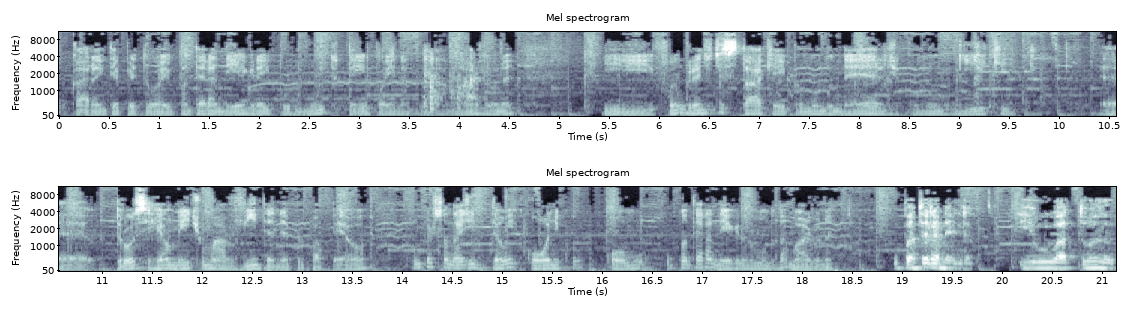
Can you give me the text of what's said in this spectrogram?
o cara interpretou aí o Pantera Negra aí por muito tempo aí na, na Marvel, né? E foi um grande destaque aí pro mundo nerd, pro mundo geek. É, trouxe realmente uma vida, né, pro papel. Um personagem tão icônico como o Pantera Negra no mundo da Marvel, né? o Pantera Negra. E o ator,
